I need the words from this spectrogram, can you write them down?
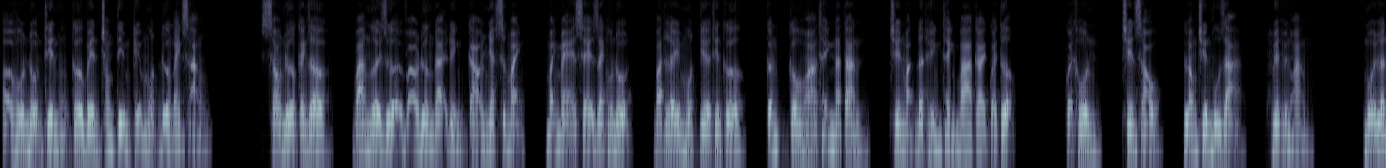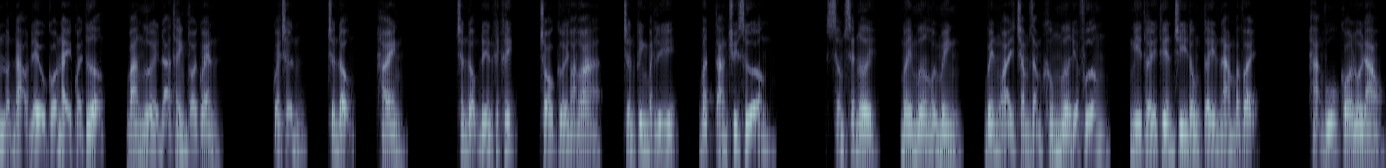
ở hỗn độn thiên cơ bên trong tìm kiếm một đường ánh sáng. Sau nửa canh giờ, ba người dựa vào đường đại đỉnh cao nhất sức mạnh mạnh mẽ xé rách hỗn độn, bắt lấy một tia thiên cơ, cần câu hóa thành nát tan, trên mặt đất hình thành ba cái quái tượng. Quái khôn, trên sáu, long chiến vũ dã huyết huyền hoàng. Mỗi lần luận đạo đều có này quái tượng, ba người đã thành thói quen. Quái chấn chấn động, hai anh. Chấn động đến kích thích trò cười hoa hoa, chấn kinh bách lý, bất tăng trùy sưởng. Sấm xét nơi, mây mưa hối minh, bên ngoài trăm dặm không mưa địa phương, nghi thấy thiên tri đông tây nam bắc vậy hạ vũ có lôi đao,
